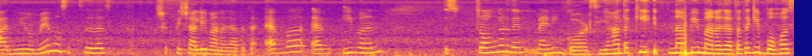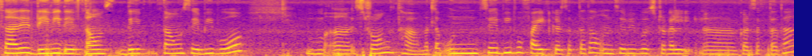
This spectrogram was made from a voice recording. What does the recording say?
आदमियों में वो सबसे ज़्यादा शक्तिशाली माना जाता था। एवर एव even stronger than many gods यहाँ तक कि इतना भी माना जाता था कि बहुत सारे देवी देवताओं देवताओं से भी वो स्ट्रॉन्ग uh, था। मतलब उनसे भी वो फाइट कर सकता था उनसे भी वो स्ट्रगल uh, कर सकता था।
